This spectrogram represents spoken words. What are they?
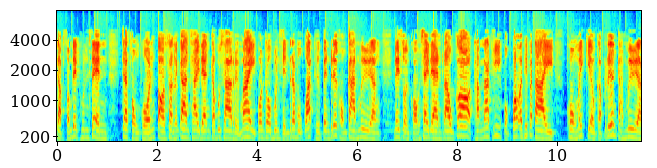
กับสมเด็จฮุนเซน จะส่งผลต่อสถานการณ์ชายแดนกัมพูชาหรือไม่พลโทบุญสินระบุว่าถือเป็นเรื่องของการเมือง ในส่วนของชายแดนเราก็ทำหน้าที่ปกป้องอธิปไตย คงไม่เกี่ยวกับเรื่องการเมือง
